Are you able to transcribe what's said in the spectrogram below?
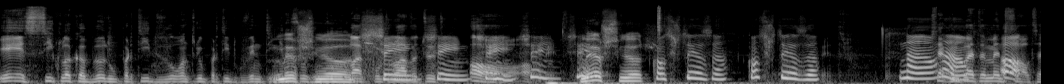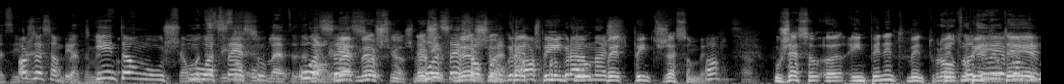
Esse ciclo acabou do partido, onde o partido do governo tinha Meus senhores. Sim, tudo. Sim, oh, oh, sim, sim. Meus senhores. Com certeza, com certeza. Não, Isso é não. completamente oh, falso essa ideia. José. E então os, é o acesso, o acesso, meus senhores, meus, o acesso meus ao programa, aos Pinto, programas... Pedro Pinto, José Sambento. Oh. O José, uh, independentemente do Pronto, Pedro Pinto ter,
